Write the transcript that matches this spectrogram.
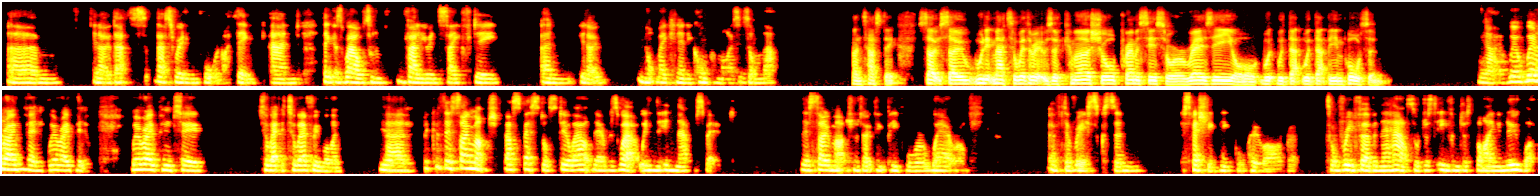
Um, you know, that's that's really important, I think, and I think as well, sort of valuing safety and you know not making any compromises on that. Fantastic. So, so would it matter whether it was a commercial premises or a resi, or would, would that would that be important? No, we're we're no. open. We're open. We're open to to to everyone. Yeah, um, because there's so much asbestos still out there as well. In in that respect, there's so much I don't think people are aware of of the risks, and especially people who are uh, sort of refurbing their house or just even just buying a new one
